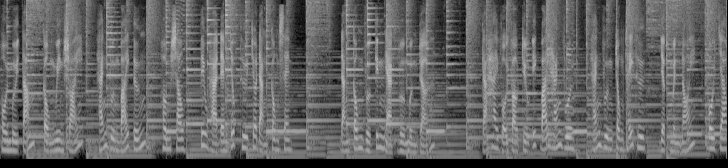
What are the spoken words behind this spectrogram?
Hồi 18, cầu nguyên soái Hán vương bái tướng, hôm sau, Tiêu Hà đem dốc thư cho Đặng Công xem. Đặng Công vừa kinh ngạc vừa mừng rỡ. Cả hai vội vào triều yết bái Hán vương, Hán vương trông thấy thư, giật mình nói, ôi chao.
